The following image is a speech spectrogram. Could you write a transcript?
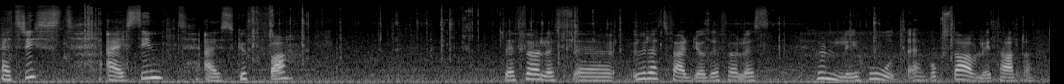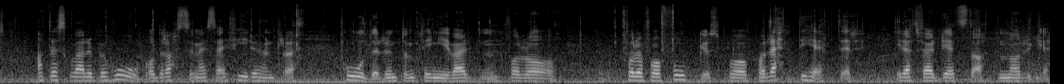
jeg er trist, jeg er sint, jeg er skuffa. Det føles uh, urettferdig, og det føles hull i hodet, bokstavelig talt, at, at det skal være behov å drasse med seg 400 hoder rundt omkring i verden for å, for å få fokus på, på rettigheter i rettferdighetsstaten Norge.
